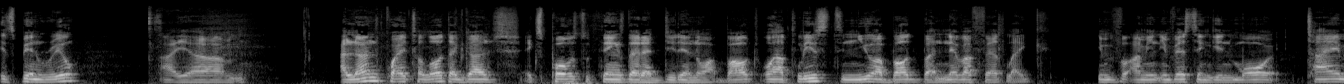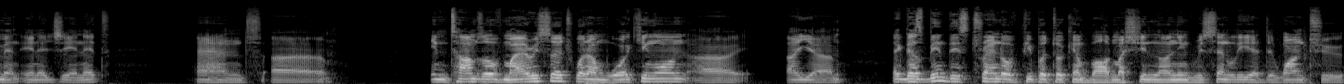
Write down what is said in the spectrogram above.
it's been real. I um, I learned quite a lot. I got exposed to things that I didn't know about, or at least knew about, but never felt like, inv- I mean, investing in more time and energy in it. And uh, in terms of my research, what I'm working on, uh, I um, like there's been this trend of people talking about machine learning recently, and they want to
